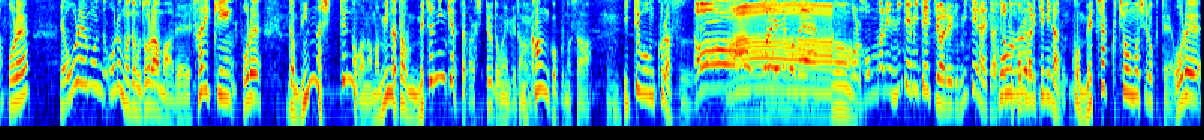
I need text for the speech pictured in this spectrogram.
ですか？俺？いや、俺も、俺もでもドラマで、最近、俺、でもみんな知ってんのかな？まあみんな多分めっちゃ人気やったから知ってると思うんやけど、あの韓国のさうん、イテウォンクラス。おーこれでもね、うん俺ほんまに見て見てって言われるけど見てないからちょっとほんまに気になる。これめちゃくちゃ面白くて、俺、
